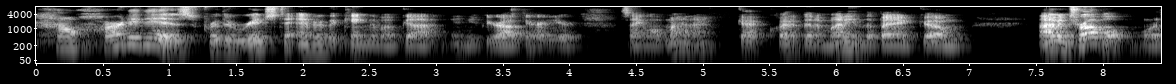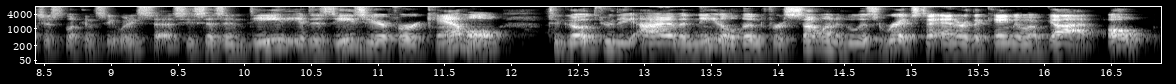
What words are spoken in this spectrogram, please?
How hard it is for the rich to enter the kingdom of God. And if you're out there and you're saying, Well, man, I've got quite a bit of money in the bank, um, I'm in trouble. Well, let's just look and see what he says. He says, Indeed, it is easier for a camel to go through the eye of a needle than for someone who is rich to enter the kingdom of God. Oh,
